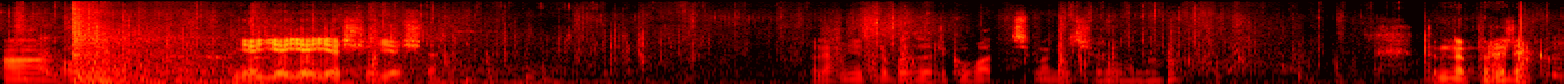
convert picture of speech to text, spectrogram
А, окей. Ні, є, є, є ще, є ще. Бля, мені треба залікуватись, у мене червоно. Ти мене перелякав.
